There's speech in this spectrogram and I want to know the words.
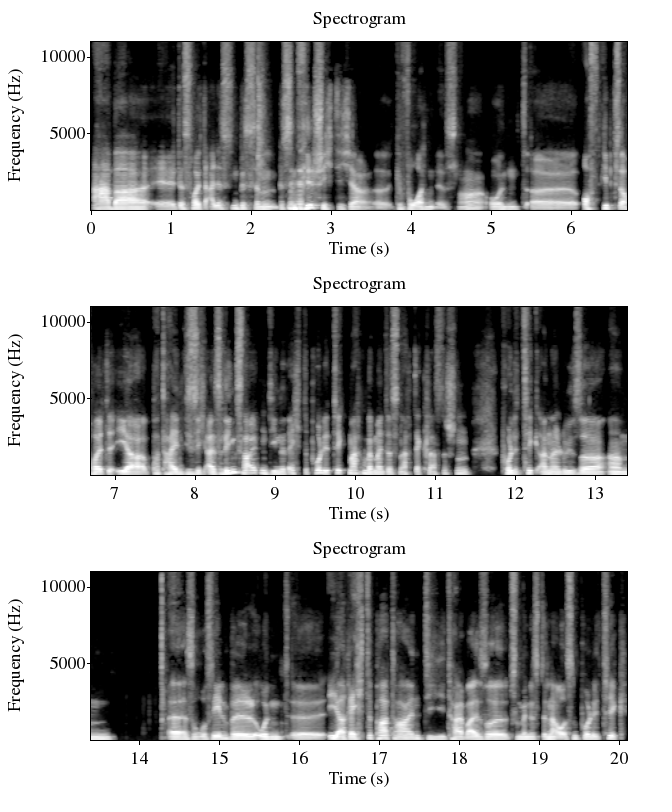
aber äh, das heute alles ein bisschen, bisschen mhm. vielschichtiger äh, geworden ist. Ne? Und äh, oft gibt es ja heute eher Parteien, die sich als links halten, die eine rechte Politik machen, wenn man das nach der klassischen Politikanalyse ähm, äh, so sehen will, und äh, eher rechte Parteien, die teilweise zumindest in der Außenpolitik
